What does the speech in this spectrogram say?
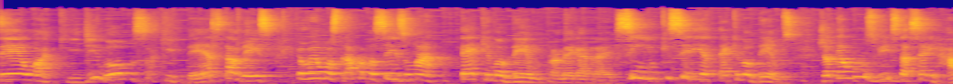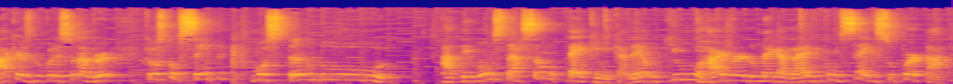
Eu aqui de novo, só que desta vez eu venho mostrar para vocês uma Tecnodemo para Mega Drive. Sim, o que seria Tecnodemos? Já tem alguns vídeos da série Hackers do Colecionador que eu estou sempre mostrando a demonstração técnica, né? O que o hardware do Mega Drive consegue suportar.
